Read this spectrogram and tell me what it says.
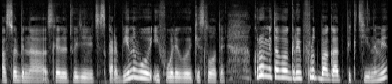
особенно следует выделить аскорбиновую и фолиевую кислоты. Кроме того, грейпфрут богат пектинами,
